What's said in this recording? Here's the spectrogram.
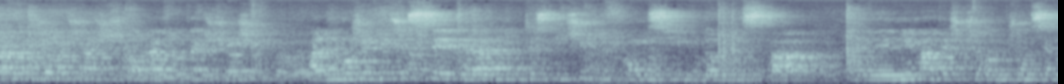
paraliżować naszych obrad tutaj dzisiejszych, ale może nie wszyscy radni uczestniczyli w Komisji Budownictwa. Y, Nie ma też przewodniczącego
